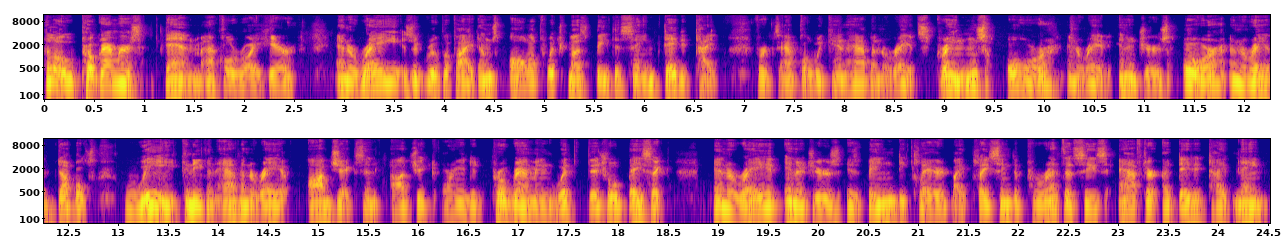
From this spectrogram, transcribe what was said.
Hello programmers, Dan McElroy here. An array is a group of items, all of which must be the same data type. For example, we can have an array of strings, or an array of integers, or an array of doubles. We can even have an array of objects in object-oriented programming with Visual Basic. An array of integers is being declared by placing the parentheses after a data type name.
